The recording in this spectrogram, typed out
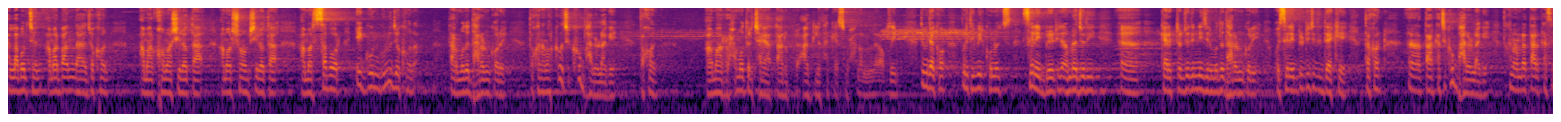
আল্লাহ বলছেন, আমার বান্দা, যখন আমার ক্ষমাশীলতা, আমার সহনশীলতা, আমার সাবর, এই গুণগুলো যখন তার মধ্যে ধারণ করে, তখন আমার কাছে খুব ভালো লাগে। তখন আমার রহমতের ছায়া তার উপরে আগলে থাকে সোহানুল্লাহ আজিম তুমি দেখো, পৃথিবীর কোনো সেলিব্রিটি আমরা যদি ক্যারেক্টার যদি নিজের মধ্যে ধারণ করি, ওই সেলিব্রিটি যদি দেখে, তখন তার কাছে খুব ভালো লাগে। তখন আমরা তার কাছে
